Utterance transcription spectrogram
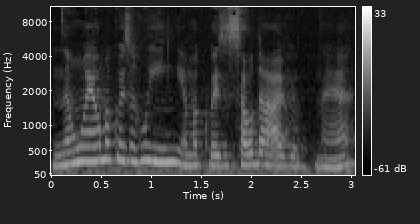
não é uma coisa ruim, é uma coisa saudável, né?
